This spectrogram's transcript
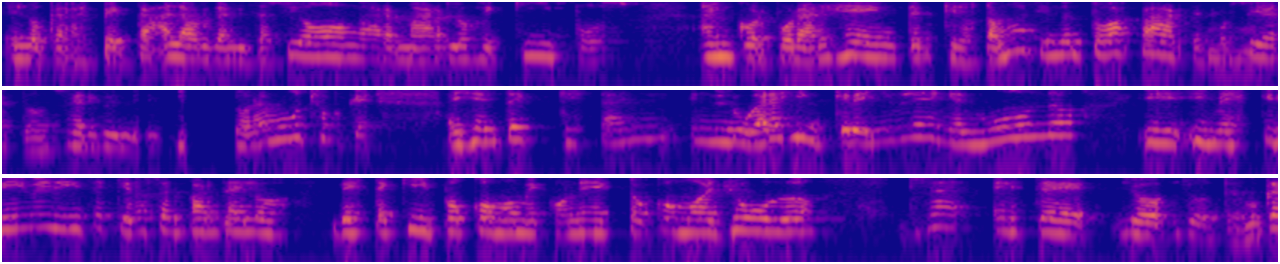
en lo que respecta a la organización, a armar los equipos, a incorporar gente, que lo estamos haciendo en todas partes, por cierto, Sergio, y me mucho porque hay gente que está en, lugares increíbles en el mundo y, y, me escribe y dice, quiero ser parte de, los, de este equipo, cómo me conecto, cómo ayudo. Entonces, este, yo, yo tengo que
